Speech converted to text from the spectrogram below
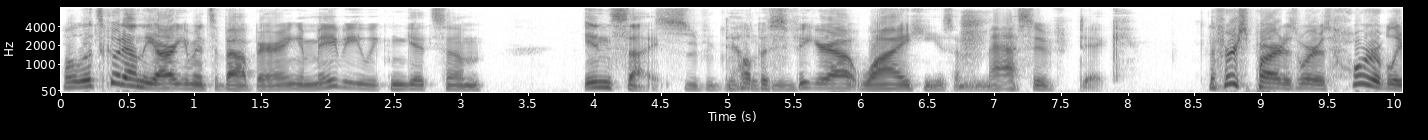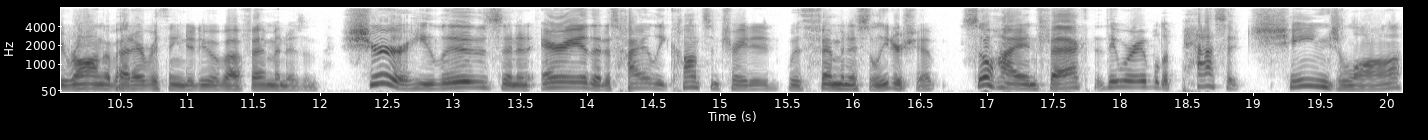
Well, let's go down the arguments about Bearing, and maybe we can get some insight to help us figure out why he is a massive dick. The first part is where he's horribly wrong about everything to do about feminism. Sure, he lives in an area that is highly concentrated with feminist leadership. So high, in fact, that they were able to pass a change law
